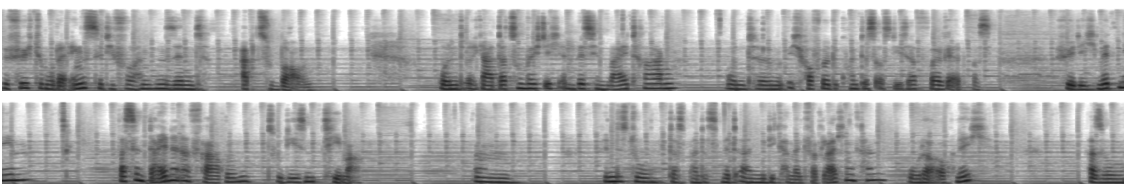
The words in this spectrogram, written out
Befürchtungen oder Ängste, die vorhanden sind, abzubauen. Und ja, dazu möchte ich ein bisschen beitragen und äh, ich hoffe, du konntest aus dieser Folge etwas für dich mitnehmen. Was sind deine Erfahrungen zu diesem Thema? Ähm, findest du, dass man das mit einem Medikament vergleichen kann oder auch nicht? Also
